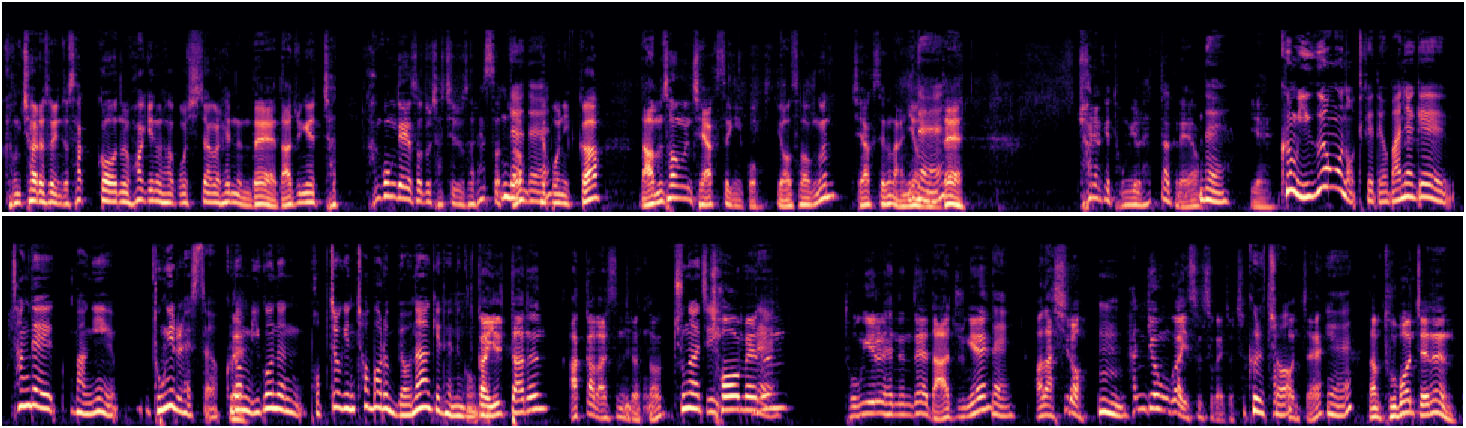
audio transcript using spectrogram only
경찰에서 이제 사건을 확인을 하고 시작을 했는데 나중에 자, 항공대에서도 자체 조사를 했었죠. 네네. 해보니까 남성은 재학생이고 여성은 재학생은 아니었는데 촬영에 동의를 했다 그래요. 네. 예. 그럼 이 경우는 어떻게 돼요? 만약에 상대방이 동의를 했어요. 그럼 네. 이거는 법적인 처벌은 면하게 되는 건가요? 그러니까 일단은 아까 말씀드렸던 중하지. 처음에는 동의를 했는데 나중에 네. 네. 아나 싫어 음. 한 경우가 있을 수가 있죠. 첫, 그렇죠. 첫 번째. 예. 그다음 두 번째는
